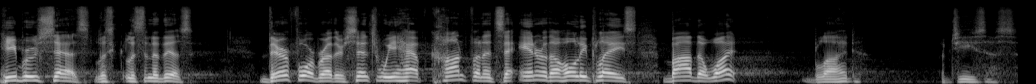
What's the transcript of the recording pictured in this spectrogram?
Hebrews says, listen to this. Therefore, brothers, since we have confidence to enter the holy place by the what? Blood of Jesus.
